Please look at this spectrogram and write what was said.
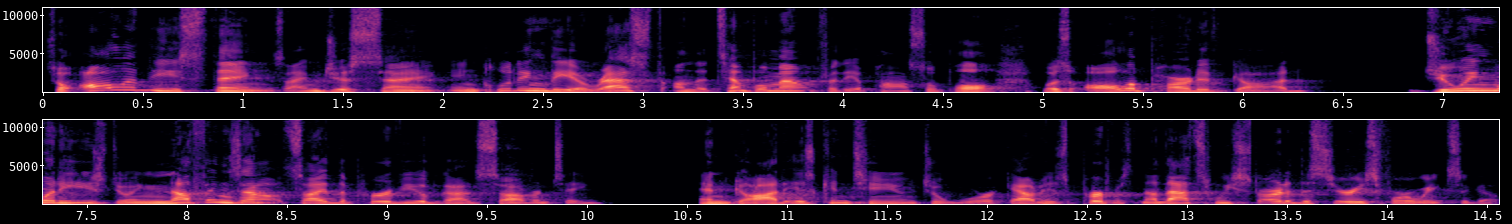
So, all of these things, I'm just saying, including the arrest on the Temple Mount for the Apostle Paul, was all a part of God doing what he's doing. Nothing's outside the purview of God's sovereignty, and God is continuing to work out his purpose. Now, that's, we started the series four weeks ago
